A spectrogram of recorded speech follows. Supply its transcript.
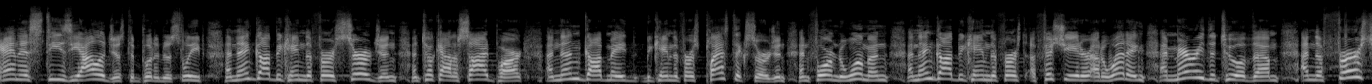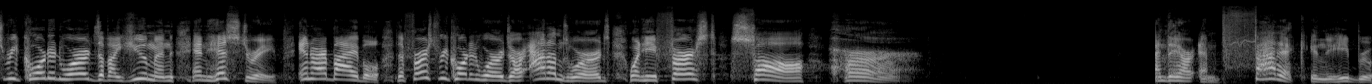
anesthesiologist to put him to sleep. And then God became the first surgeon and took out a side part. And then God made, became the first plastic surgeon and formed a woman. And then God became the first officiator at a wedding and married the two of them. And the first recorded words of a human in history, in our Bible, the first recorded words are Adam's words when he first saw her. And they are emphatic in the Hebrew.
